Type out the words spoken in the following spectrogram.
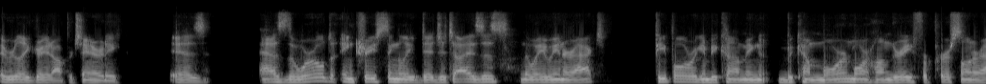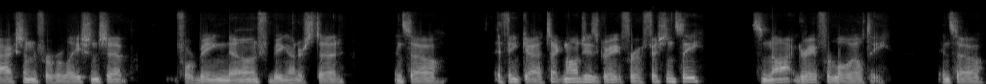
a really great opportunity, is as the world increasingly digitizes the way we interact, people are going to becoming become more and more hungry for personal interaction, for relationship, for being known, for being understood. And so I think uh, technology is great for efficiency it's not great for loyalty. And so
